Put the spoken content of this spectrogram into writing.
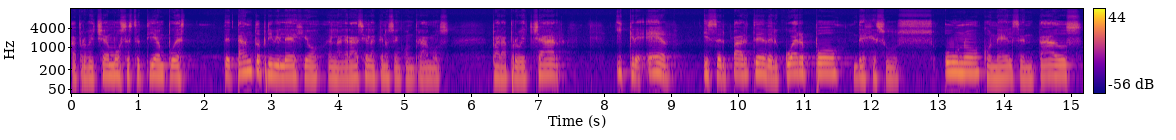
aprovechemos este tiempo de tanto privilegio en la gracia en la que nos encontramos para aprovechar y creer y ser parte del cuerpo de Jesús, uno con Él sentados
